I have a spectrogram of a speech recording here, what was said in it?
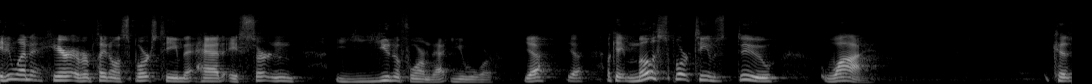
anyone here ever played on a sports team that had a certain uniform that you wore? Yeah? Yeah. Okay, most sport teams do. Why? Because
